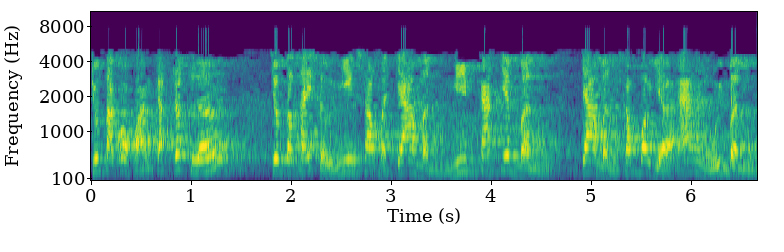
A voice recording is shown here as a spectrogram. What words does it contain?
Chúng ta có khoảng cách rất lớn. Chúng ta thấy tự nhiên sao mà cha mình nghiêm khắc với mình, cha mình không bao giờ an ủi mình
